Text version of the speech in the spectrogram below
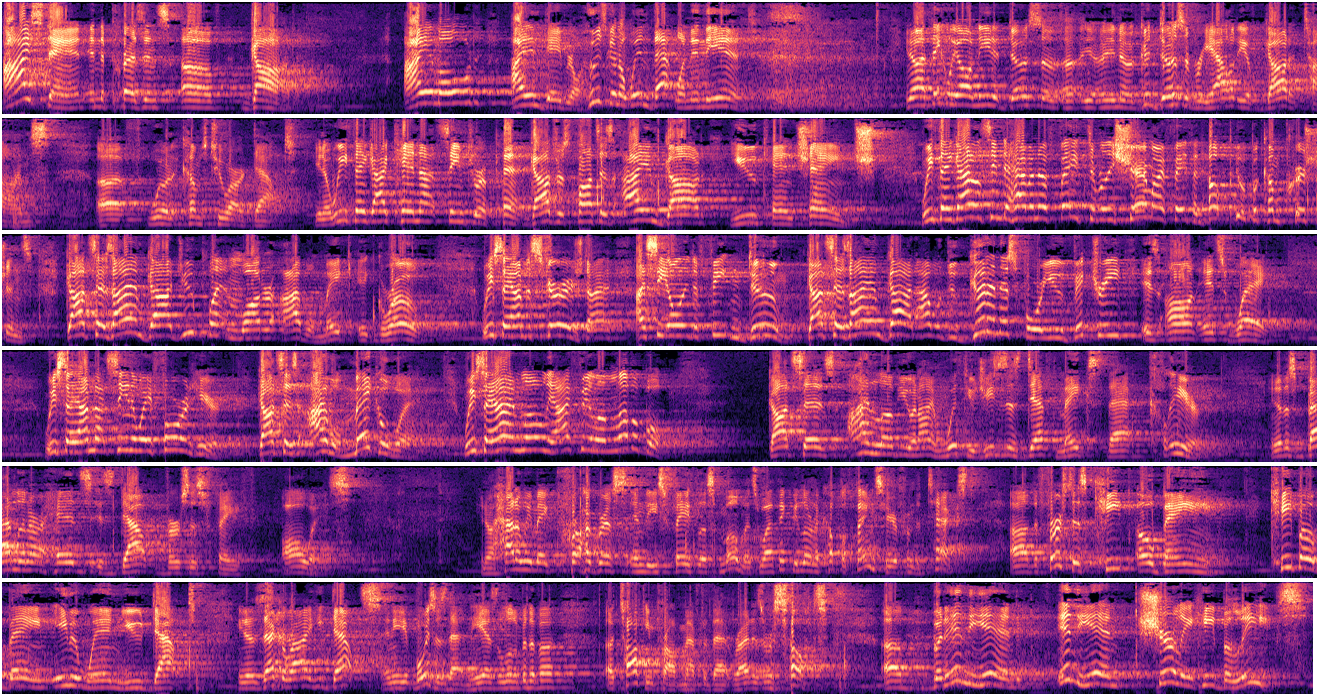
I stand in the presence of God. I am old, I am Gabriel. Who's going to win that one in the end? You know, I think we all need a dose of, uh, you know, a good dose of reality of God at times uh, when it comes to our doubt. You know, we think I cannot seem to repent. God's response is, I am God, you can change. We think I don't seem to have enough faith to really share my faith and help people become Christians. God says, I am God, you plant and water, I will make it grow. We say, I'm discouraged, I, I see only defeat and doom. God says, I am God, I will do good in this for you, victory is on its way. We say, I'm not seeing a way forward here. God says, I will make a way. We say, I am lonely, I feel unlovable. God says, I love you and I am with you. Jesus' death makes that clear. You know, this battle in our heads is doubt versus faith, always. You know, how do we make progress in these faithless moments? Well, I think we learn a couple of things here from the text. Uh, the first is keep obeying. Keep obeying even when you doubt. You know, Zechariah, he doubts, and he voices that, and he has a little bit of a, a talking problem after that, right, as a result. Uh, but in the end, in the end, surely he believes.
